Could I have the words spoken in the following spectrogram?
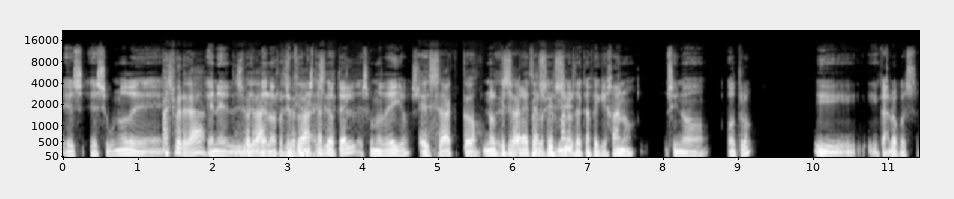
Es, es, uno de. Ah, es verdad. En el, es verdad, de los recepcionistas de hotel, es uno de ellos. Exacto. No el que se parece a los hermanos de Café Quijano, sino otro. Y, claro, pues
